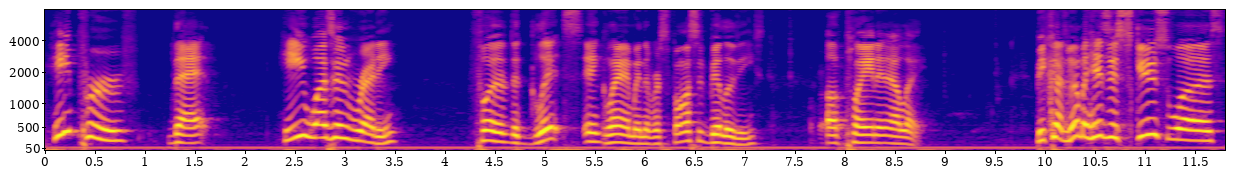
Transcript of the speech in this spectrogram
He proved that he wasn't ready for the glitz and glam and the responsibilities of playing in LA. Because remember, his excuse was,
